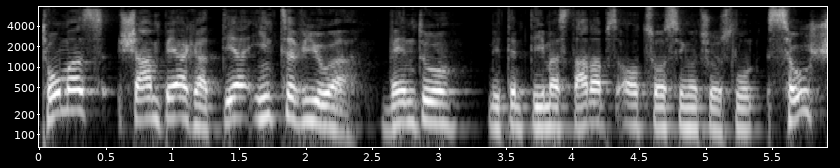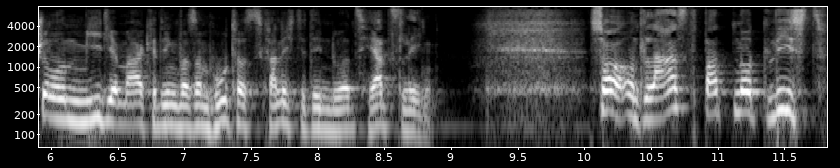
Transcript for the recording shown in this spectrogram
Thomas Schamberger, der Interviewer, wenn du mit dem Thema Startups, Outsourcing und Social Media Marketing was am Hut hast, kann ich dir den nur ans Herz legen. So, und last but not least,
